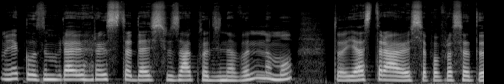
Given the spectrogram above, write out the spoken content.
Ну, я коли замовляю гристи десь в закладі на винному, то я стараюся попросити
